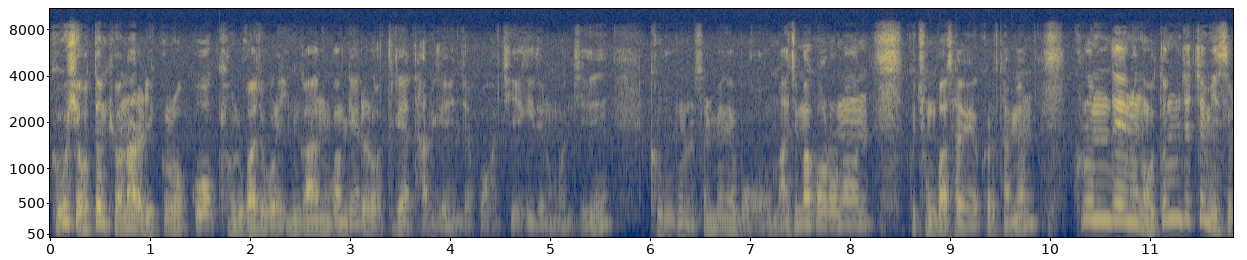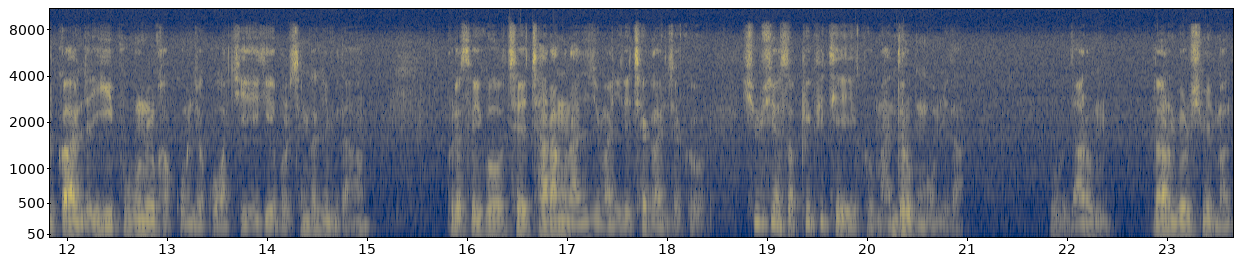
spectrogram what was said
그것이 어떤 변화를 이끌었고 결과적으로 인간관계를 어떻게 다르게 이제 그와 같이 얘기되는 건지 그 부분을 설명해보고 마지막으로는 그 종바 사회 그렇다면 그런 데는 어떤 문제점이 있을까 이제 이 부분을 갖고 이제 그와 같이 얘기해볼 생각입니다. 그래서 이거 제 자랑은 아니지만 이게 제가 이제 그 심심해서 PPT 그 만들어 본 겁니다. 그 나름 나름 열심히 만,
